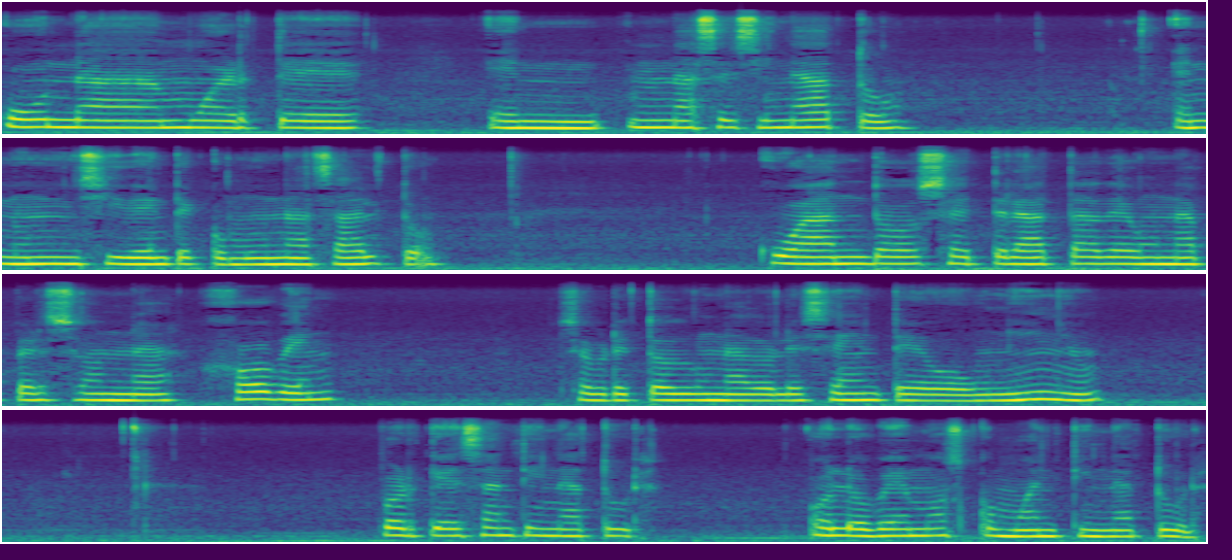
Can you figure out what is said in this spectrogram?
una muerte en un asesinato, en un incidente como un asalto, cuando se trata de una persona joven, sobre todo un adolescente o un niño, porque es antinatura o lo vemos como antinatura,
